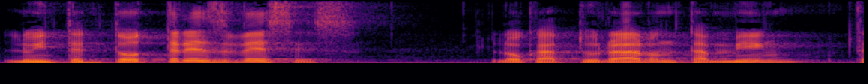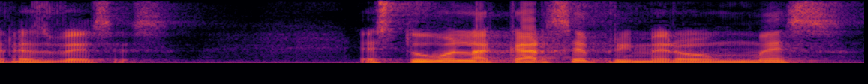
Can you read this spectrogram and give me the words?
Lo intentó tres veces. Lo capturaron también tres veces. Estuvo en la cárcel primero un mes,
